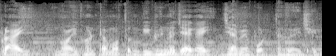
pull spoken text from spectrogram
প্রায় নয় ঘণ্টা মতন বিভিন্ন জায়গায় জ্যামে পড়তে হয়েছিল।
